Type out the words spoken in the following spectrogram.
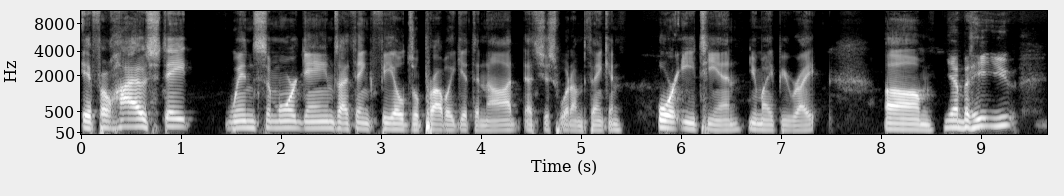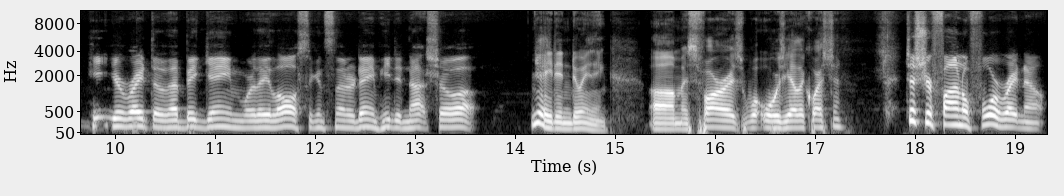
if Ohio State wins some more games, I think Fields will probably get the nod. That's just what I'm thinking. Or ETN, you might be right. Um, Yeah, but he you he you're right though. That big game where they lost against Notre Dame, he did not show up. yeah, he didn't do anything. Um, as far as what, what was the other question? Just your final four right now.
